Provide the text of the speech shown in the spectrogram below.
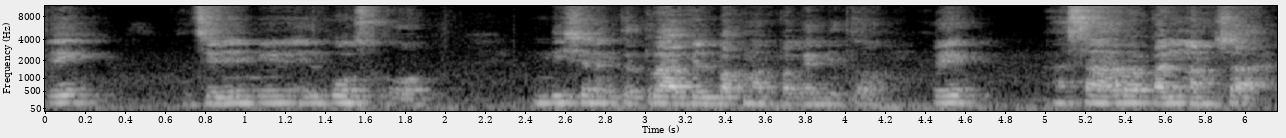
Okay? Pansinin mo yung elbows ko, hindi siya nagta-travel back ng pag ganito. Okay? Nasa harapan lang siya.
